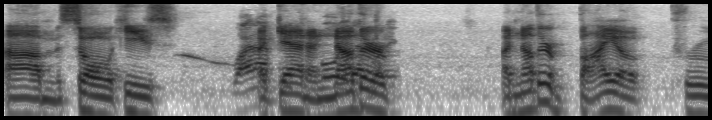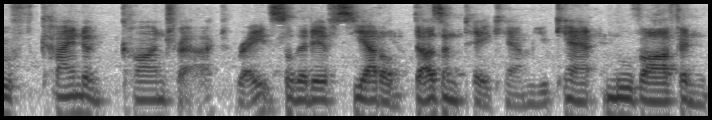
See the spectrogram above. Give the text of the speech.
Um, so he's again, keep Foley that another- another buyout proof kind of contract, right? So that if Seattle doesn't take him, you can't move off and,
